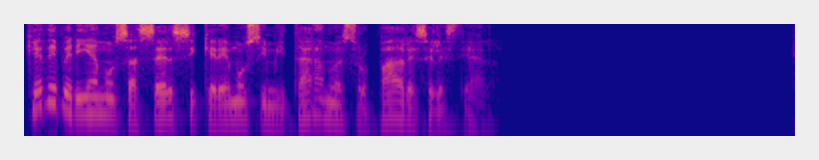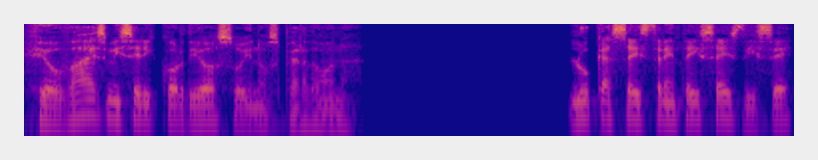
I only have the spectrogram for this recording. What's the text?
¿Qué deberíamos hacer si queremos imitar a nuestro Padre Celestial? Jehová es misericordioso y nos perdona. Lucas 6:36 dice,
